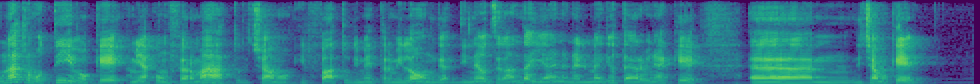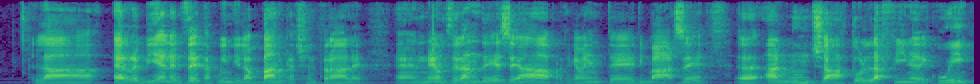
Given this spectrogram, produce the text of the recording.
un altro motivo che mi ha confermato diciamo, il fatto di mettermi long di Neozelanda Yen nel medio termine è che ehm, diciamo che la RBNZ, quindi la banca centrale eh, neozelandese, ha praticamente di base eh, annunciato la fine del QE,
